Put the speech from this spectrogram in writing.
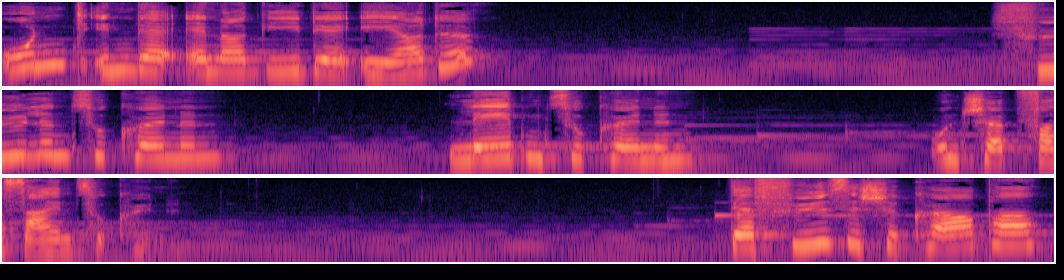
und in der Energie der Erde fühlen zu können, leben zu können und Schöpfer sein zu können. Der physische Körper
